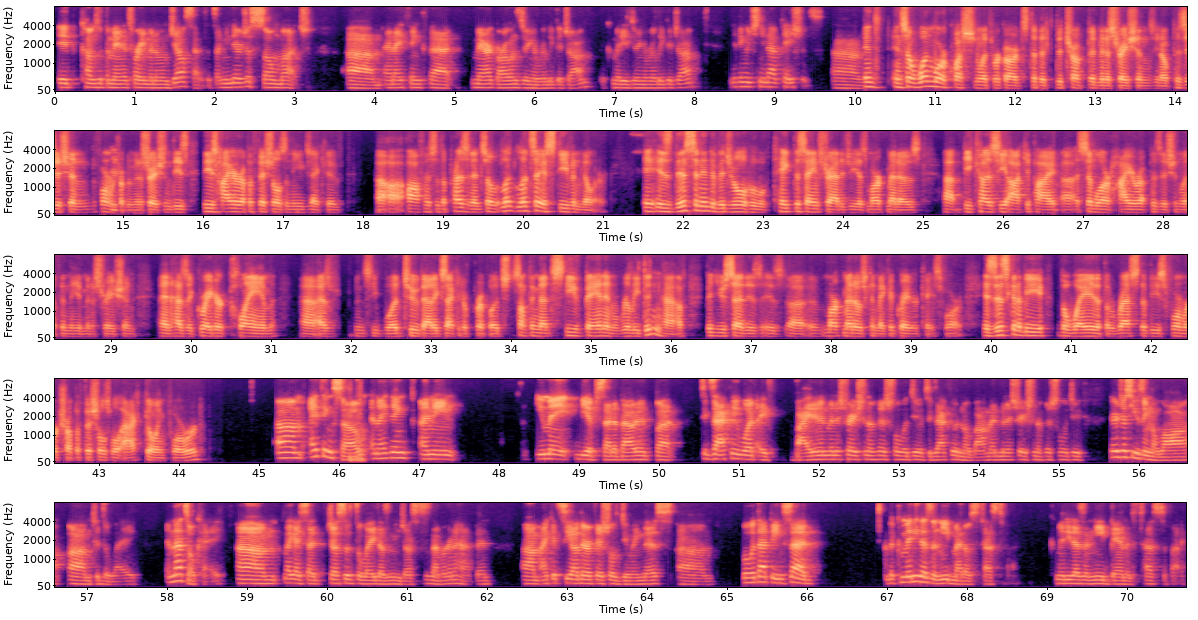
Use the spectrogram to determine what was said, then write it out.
it comes with the mandatory minimum jail sentence. I mean, there's just so much, um, and I think that Merrick Garland's doing a really good job. The committee is doing a really good job. I think we just need to have patience. Um, and and so one more question with regards to the, the Trump administration's you know position, the former mm-hmm. Trump administration, these these higher up officials in the executive uh, office of the president. So let, let's say a Stephen Miller. Is this an individual who will take the same strategy as Mark Meadows uh, because he occupied uh, a similar higher up position within the administration and has a greater claim uh, as as he would to that executive privilege, something that Steve Bannon really didn't have, but you said is is uh, Mark Meadows can make a greater case for. Is this going to be the way that the rest of these former Trump officials will act going forward? Um, I think so, and I think I mean, you may be upset about it, but it's exactly what a Biden administration official would do. It's exactly what an Obama administration official would do. They're just using the law um, to delay and that's okay. Um, like I said, justice delay doesn't mean justice is never going to happen. Um, I could see other officials doing this. Um, but with that being said, the committee doesn't need Meadows to testify. Committee doesn't need Bannon to testify.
